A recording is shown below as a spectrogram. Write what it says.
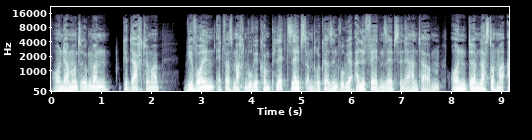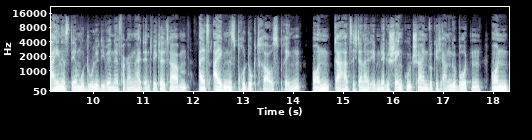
Und da haben wir uns irgendwann gedacht, hör mal, wir wollen etwas machen, wo wir komplett selbst am Drücker sind, wo wir alle Fäden selbst in der Hand haben. Und ähm, lass doch mal eines der Module, die wir in der Vergangenheit entwickelt haben, als eigenes Produkt rausbringen. Und da hat sich dann halt eben der Geschenkgutschein wirklich angeboten. Und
